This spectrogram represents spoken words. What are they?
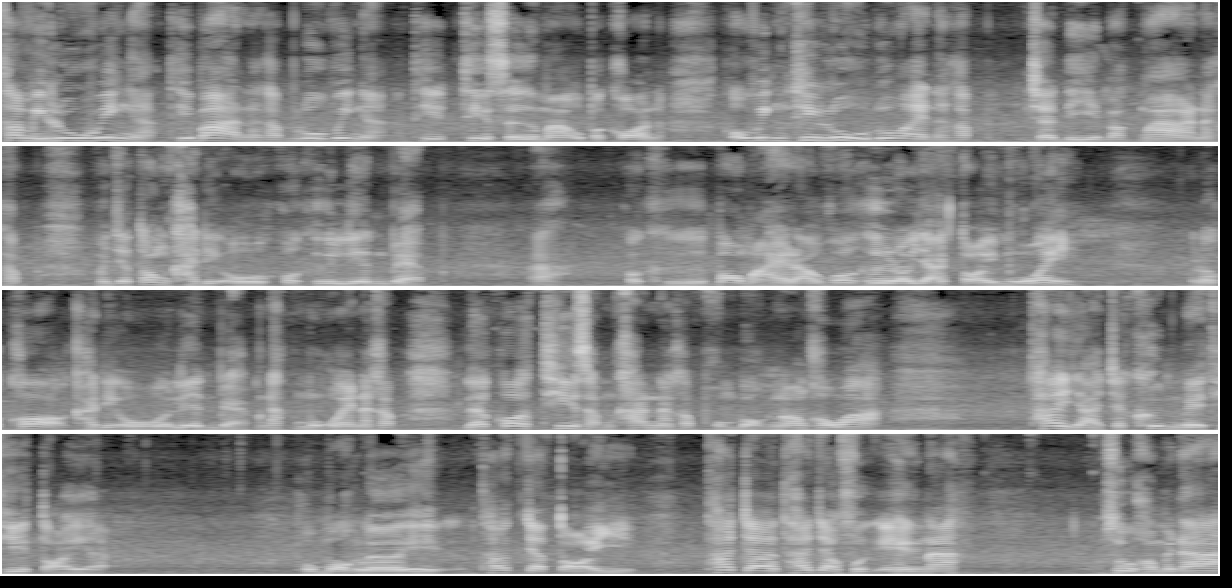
ถ้ามีลู่วิ่งอะที่บ้านนะครับลู่วิ่งอะที่ที่ซื้อมาอุปกรณ์ก็วิ่งที่ลู่ด้วยนะครับจะดีมากๆนะครับมันจะต้องคาร์ดิโอก็คือเรียนแบบอ่าก็คือเป้าหมายเราก็คือเราอยากต่อยมวย แล้วก็คาร์ดิโอเรียนแบบนักมวยนะครับ แล้วก็ที่สำคัญนะครับ ผมบอกน้องเขาว่า ถ้าอยากจะขึ้นเวทีต่อยอะผมบอกเลยถ้าจะต่อย ถ้าจะถ้าจะฝึกเองนะ สู้เขาไม่ได้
